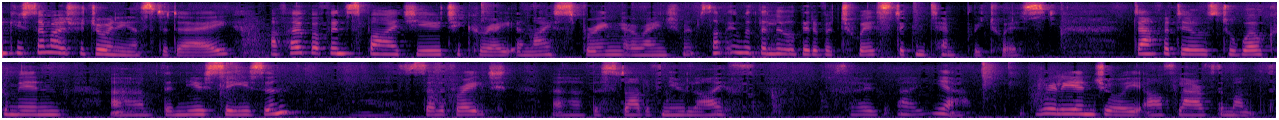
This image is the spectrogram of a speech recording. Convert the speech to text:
Thank you so much for joining us today. I hope I've inspired you to create a nice spring arrangement, something with a little bit of a twist, a contemporary twist. Daffodils to welcome in uh, the new season, uh, celebrate uh, the start of new life. So uh, yeah, really enjoy our flower of the month,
